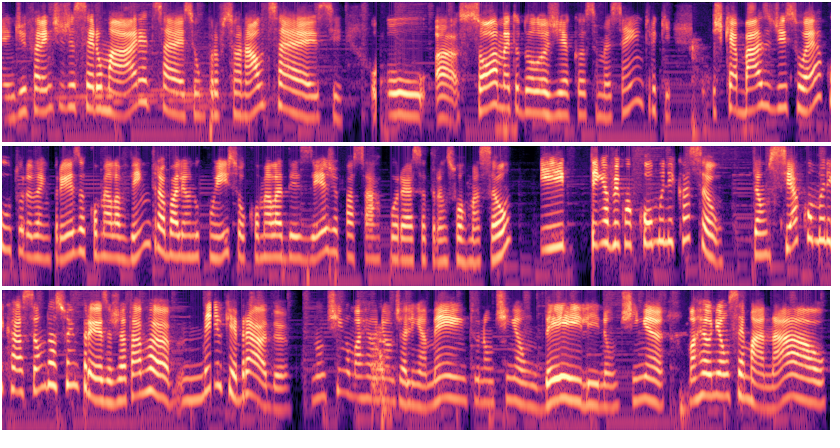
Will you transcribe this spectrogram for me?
É diferente de ser uma área de CS, um profissional de CS, ou uh, só a metodologia customer centric, acho que a base disso é a cultura da empresa, como ela vem trabalhando com isso, ou como ela deseja passar por essa transformação, e tem a ver com a comunicação. Então, se a comunicação da sua empresa já estava meio quebrada, não tinha uma reunião de alinhamento, não tinha um daily, não tinha uma reunião semanal,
